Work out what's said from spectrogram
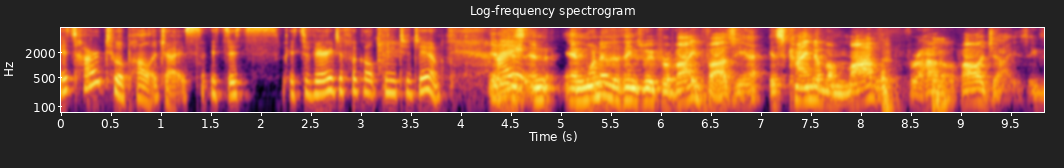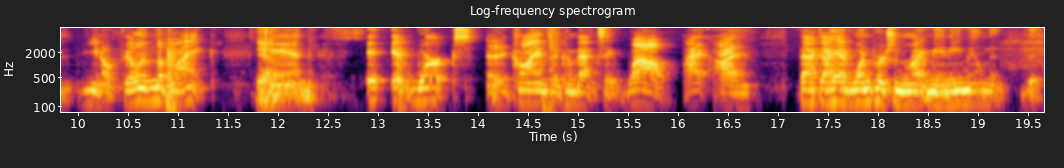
it's hard to apologize. It's it's it's a very difficult thing to do. It I, is, and and one of the things we provide Fazia is kind of a model for how to mm-hmm. apologize. You know, fill in the blank, yeah. and it, it works. And clients will come back and say, "Wow, I, I." In fact, I had one person write me an email that, that,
